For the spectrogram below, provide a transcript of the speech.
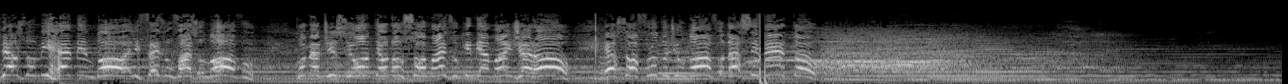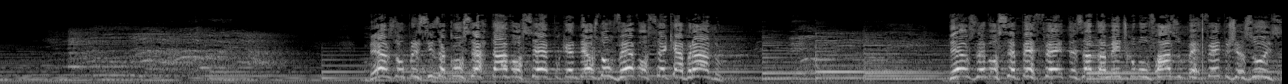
Deus não me remendou, Ele fez um vaso novo. Como eu disse ontem, eu não sou mais o que minha mãe gerou, eu sou fruto de um novo nascimento. Deus não precisa consertar você, porque Deus não vê você quebrado. Deus vê você perfeito, exatamente como o vaso perfeito Jesus.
